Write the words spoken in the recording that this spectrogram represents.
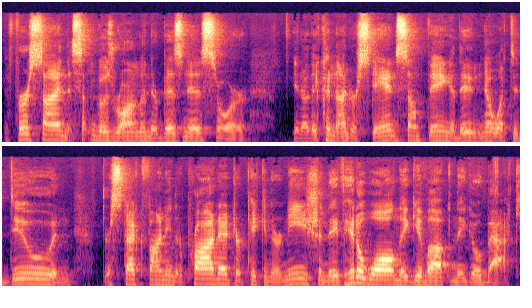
the first sign that something goes wrong in their business or you know they couldn't understand something and they didn't know what to do and they're stuck finding their product or picking their niche and they've hit a wall and they give up and they go back.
